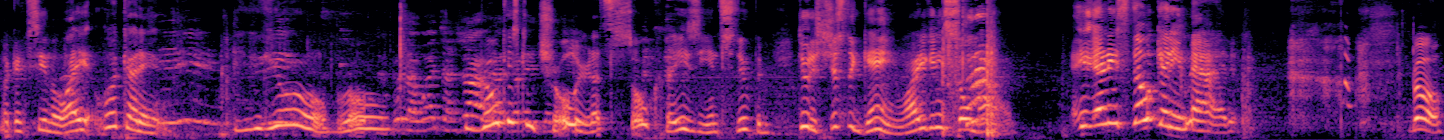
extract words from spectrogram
Look, I can see in the light. Look at it. Yo, bro. He broke his controller. That's so crazy and stupid. Dude, it's just a game. Why are you getting so mad? And he's still getting mad. Bro,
